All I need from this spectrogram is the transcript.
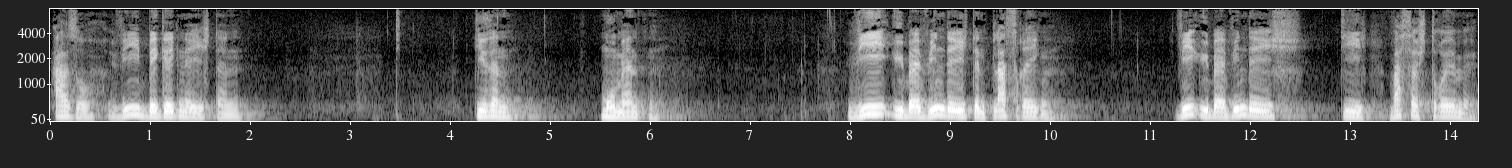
Also, wie begegne ich denn diesen Momenten? Wie überwinde ich den Platzregen? Wie überwinde ich die Wasserströme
